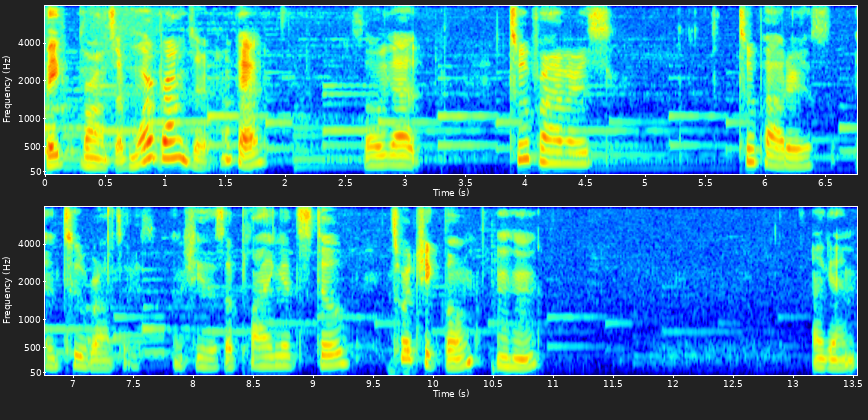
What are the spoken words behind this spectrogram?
Baked bronzer. More bronzer. Okay. So we got two primers, two powders, and two bronzers and she is applying it still to her cheekbone. Mm-hmm. Again,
